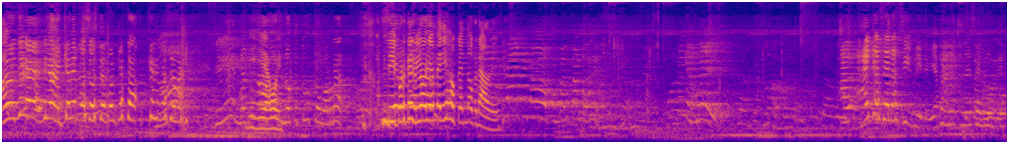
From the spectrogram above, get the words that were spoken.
A ver, dígale, dígale, ¿qué le pasó a usted? ¿Por qué está? ¿Qué le pasó a la Y ya voy. No que tuvo que borrar. Sí, porque Gloria me dijo que no grabe. Ah, Hay que hacer así, mire, ya para no tener ese grupo,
